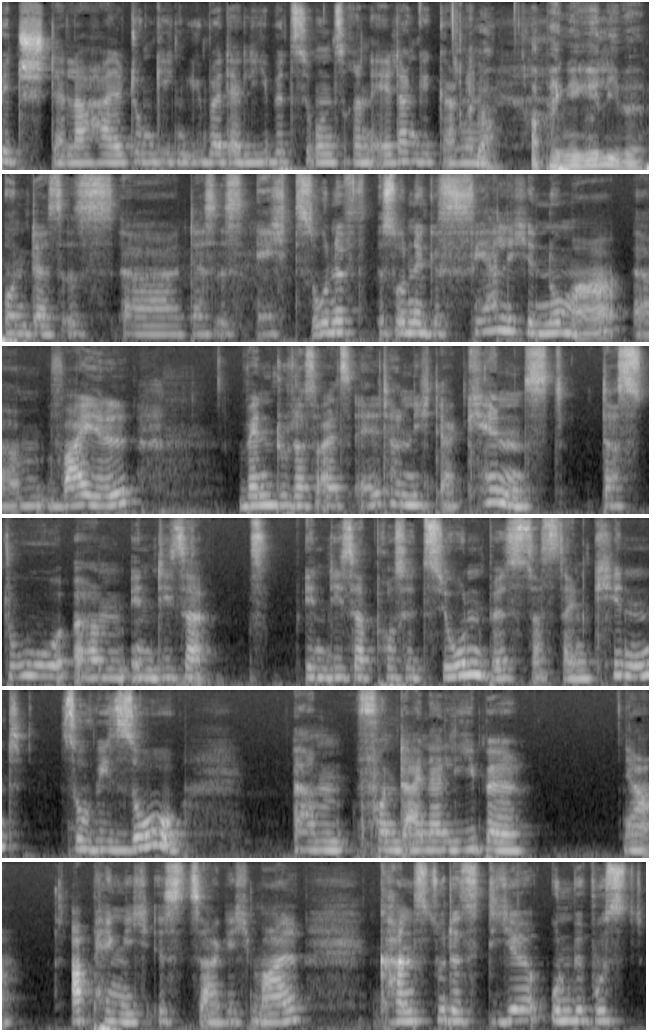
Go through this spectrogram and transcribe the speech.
Bittstellerhaltung gegenüber der Liebe zu unseren Eltern gegangen. Klar, abhängige Liebe. Und das ist, äh, das ist echt so eine, so eine gefährliche Nummer, ähm, weil wenn du das als Eltern nicht erkennst, dass du ähm, in, dieser, in dieser Position bist, dass dein Kind sowieso ähm, von deiner Liebe ja, abhängig ist, sage ich mal, kannst du das dir unbewusst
